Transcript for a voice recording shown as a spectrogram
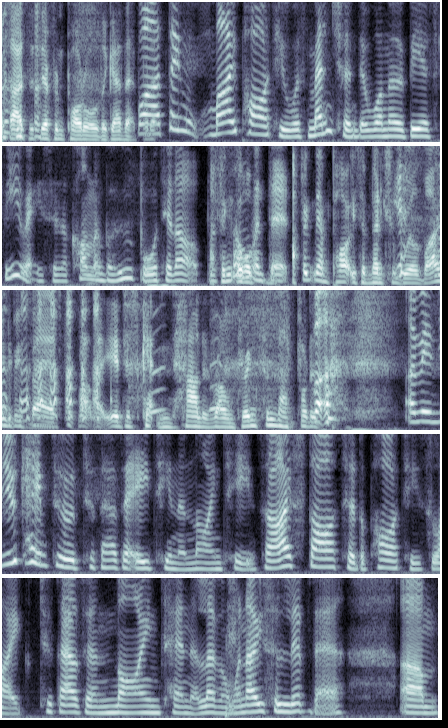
pod. That's a different pod altogether. Well, I But think my party was mentioned in one of the BSB races. I can't remember who brought it up. I think someone all- did. I think them parties are mentioned worldwide. To be fair, it's about like you're just getting handed around drinks and that, but it's But I mean, you came to 2018 and 19. So I started the parties like 2009, 10, 11 when I used to live there. Um,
